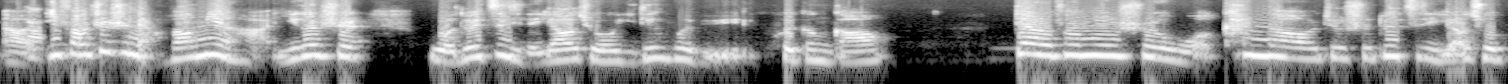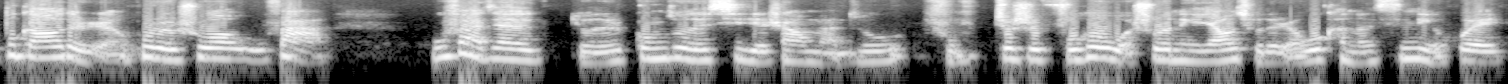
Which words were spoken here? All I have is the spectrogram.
呃，一方这是两方面哈，一个是我对自己的要求一定会比会更高，第二个方面是我看到就是对自己要求不高的人，或者说无法。无法在有的工作的细节上满足符，就是符合我说的那个要求的人，我可能心里会，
